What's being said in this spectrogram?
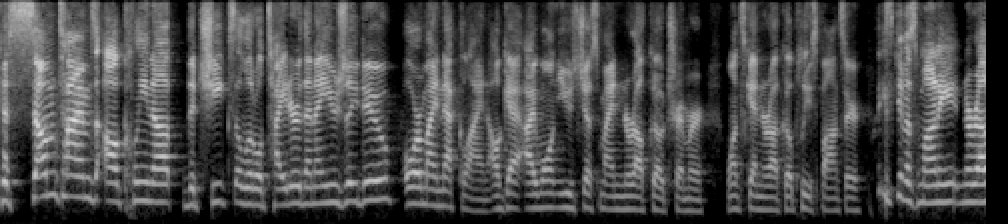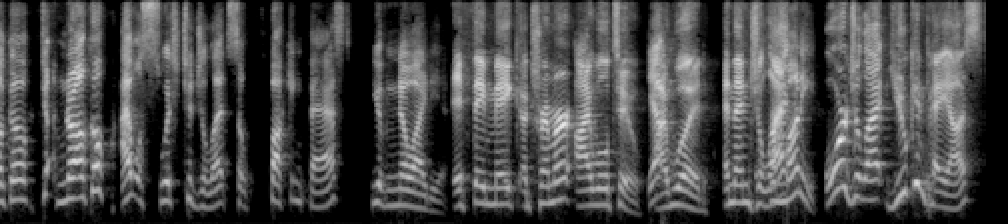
Because sometimes I'll clean up the cheeks a little tighter than I usually do, or my neckline. I'll get, I won't use just my Norelco trimmer. Once again, Norelco, please sponsor. Please give us money, Norelco. Norelco, I will switch to Gillette so fucking fast. You have no idea. If they make a trimmer, I will too. Yeah. I would. And then For Gillette money. or Gillette, you can pay us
